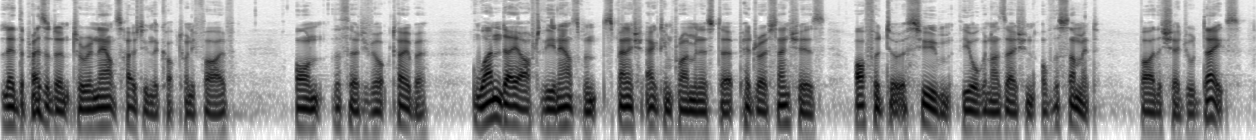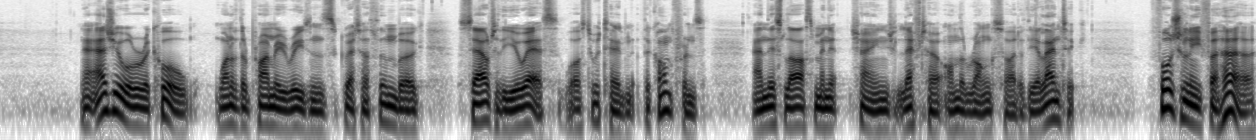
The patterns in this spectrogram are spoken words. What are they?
led the president to renounce hosting the COP25 on the 30th of October. One day after the announcement, Spanish acting Prime Minister Pedro Sanchez offered to assume the organisation of the summit by the scheduled dates. Now, as you will recall, one of the primary reasons Greta Thunberg sailed to the US was to attend the conference, and this last minute change left her on the wrong side of the Atlantic. Fortunately for her,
